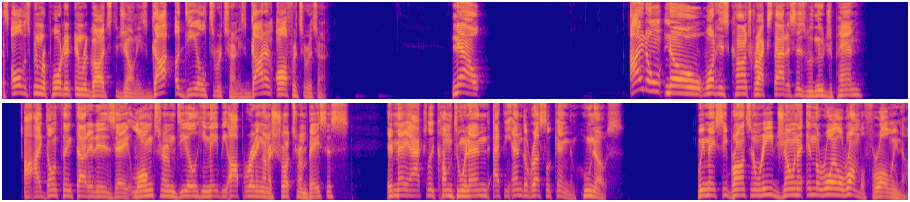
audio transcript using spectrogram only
That's all that's been reported in regards to Jonah. He's got a deal to return, he's got an offer to return. Now, I don't know what his contract status is with New Japan. I don't think that it is a long term deal. He may be operating on a short term basis. It may actually come to an end at the end of Wrestle Kingdom. Who knows? We may see Bronson Reed, Jonah in the Royal Rumble for all we know.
